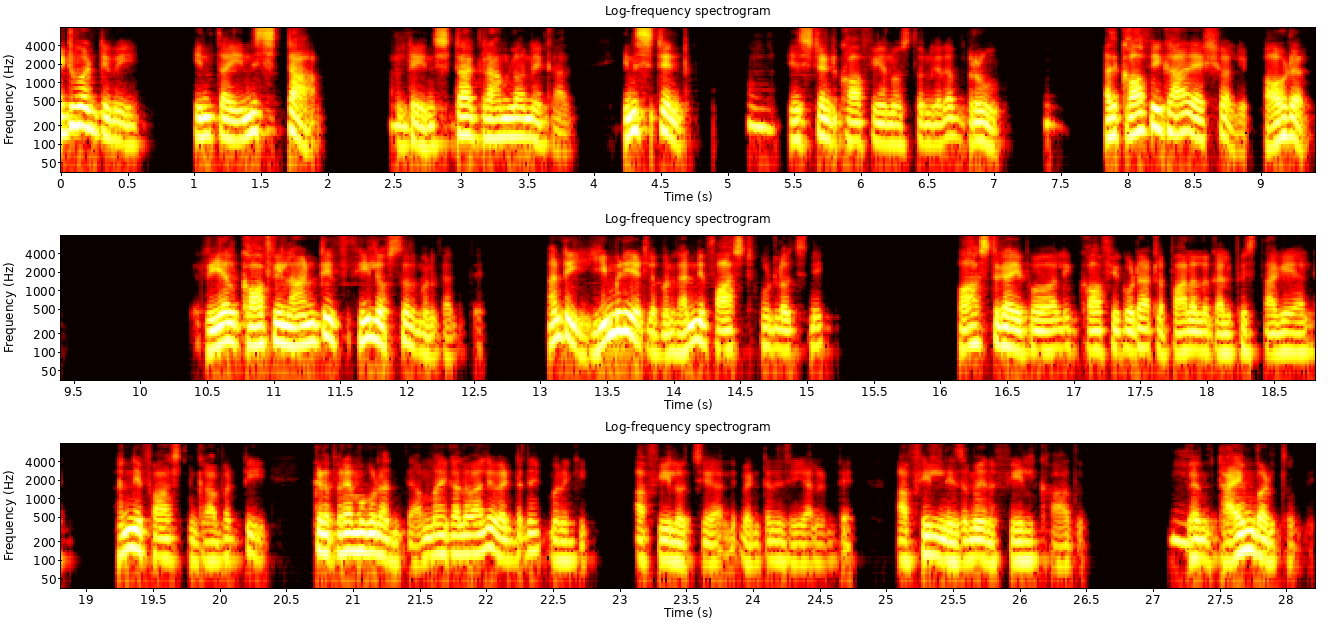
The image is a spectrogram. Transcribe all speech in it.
ఇటువంటివి ఇంత ఇన్‌స్టా. అంటే ఇన్‌స్టాగ్రామ్‌లోనే కాదు. ఇన్‌స్టంట్. ఇన్‌స్టంట్ కాఫీ అని వస్తుంది కదా! బ్రూ. అది కాఫీ కాదు యాక్చువల్లీ పౌడర్. రియల్ కాఫీ లాంటి ఫీల్ వస్తది మనకంతే. అంటే ఇమ్మీడియేట్‌లీ మనకు అన్ని ఫాస్ట్ ఫుడ్‌లు వచ్చినాయి. ఫాస్ట్‌గా అయిపోవాలి. కాఫీ కూడా అట్లా పాలల్లో కలిపేసి తాగేయాలి. అన్నీ ఫాస్ట్ కాబట్టి ఇక్కడ ప్రేమ కూడా అంతే. అమ్మాయి కలవాలి వెంటనే మనకి ఆ ఫీల్ వచ్చేయాలి. వెంటనే చేయాలంటే ఆ ఫీల్ నిజమైన ఫీల్ కాదు. దానికి టైం పడుతుంది.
